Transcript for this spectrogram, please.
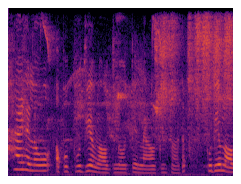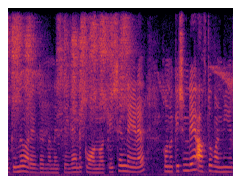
ഹായ് ഹലോ അപ്പോൾ പുതിയ വ്ളോഗിലോട്ട് എല്ലാവർക്കും സ്വാഗതം. പുതിയ വ്ളോഗ് എന്ന് പറയുന്നത് എന്താണെന്ന് വെച്ച് കഴിഞ്ഞാൽ എന്റെ convocation convocation day after one year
